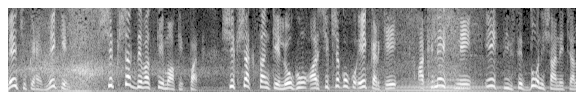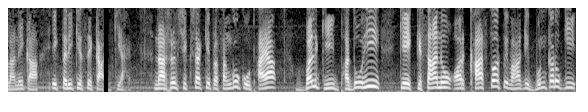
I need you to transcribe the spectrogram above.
ले चुके हैं। लेकिन शिक्षक दिवस के मौके पर शिक्षक संघ के लोगों और शिक्षकों को एक करके अखिलेश ने एक तीर से दो निशाने चलाने का एक तरीके से काम किया है। न सिर्फ़ शिक्षक के प्रसंगों को उठाया, बल्कि भदोही के किसानों और खासतौर पे वहाँ के बुनकरों की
